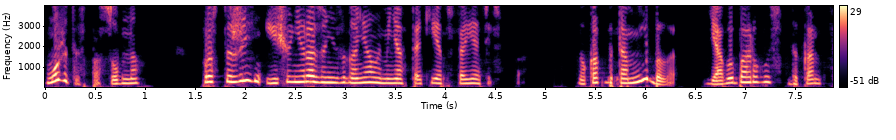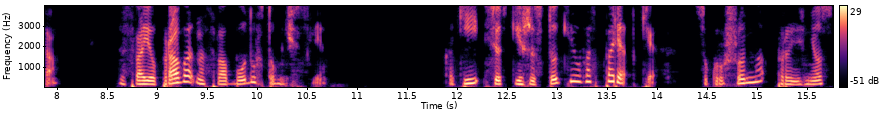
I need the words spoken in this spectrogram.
Может и способна. Просто жизнь еще ни разу не загоняла меня в такие обстоятельства. Но как бы там ни было, я бы боролась до конца. За свое право на свободу в том числе. Какие все-таки жестокие у вас порядки, сокрушенно произнес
